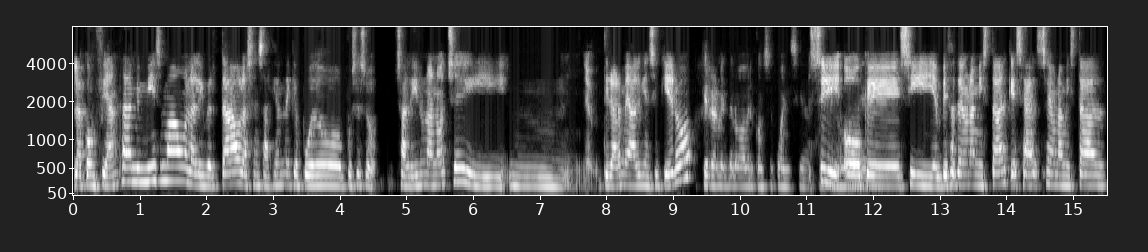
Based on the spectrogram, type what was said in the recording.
la confianza en mí misma o la libertad o la sensación de que puedo, pues eso, salir una noche y mm, tirarme a alguien si quiero. Que realmente no va a haber consecuencias. Sí, o que si empiezo a tener una amistad, que sea, sea una amistad,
